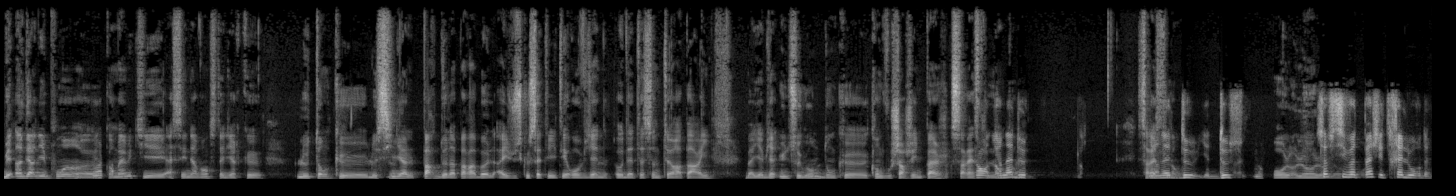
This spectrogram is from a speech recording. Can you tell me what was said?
Mais un dernier point euh, quand même qui est assez énervant, c'est-à-dire que le temps que le signal parte de la parabole, aille jusqu'au satellite et revienne au data center à Paris, bah, il y a bien une seconde. Donc euh, quand vous chargez une page, ça reste non, Il y en a deux il y en a deux, il y a deux Oh là là Sauf si votre page est très lourde.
